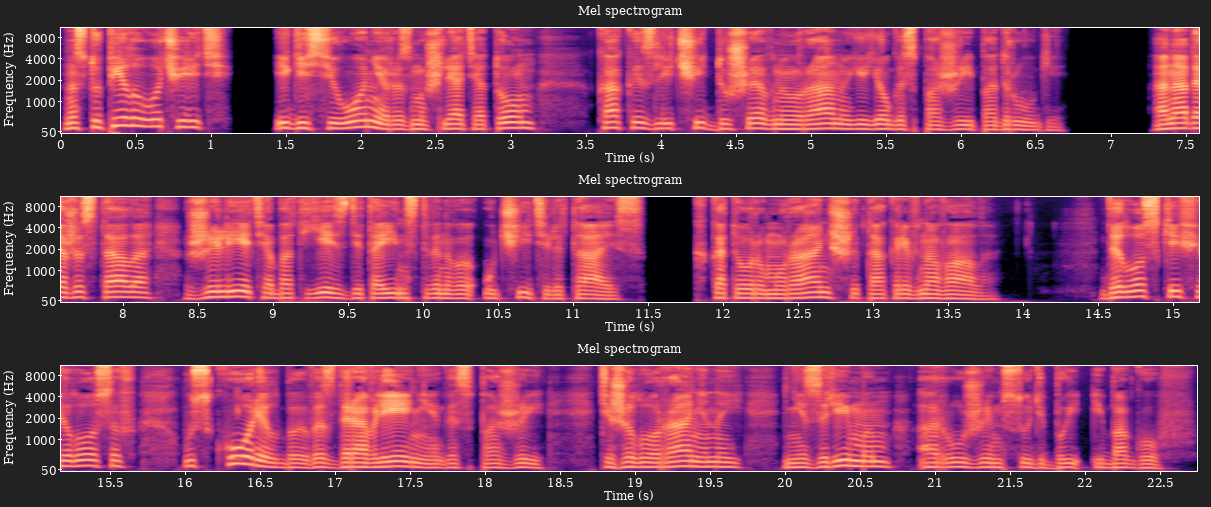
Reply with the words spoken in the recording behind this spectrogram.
Наступила очередь и Гесионе размышлять о том, как излечить душевную рану ее госпожи и подруги. Она даже стала жалеть об отъезде таинственного учителя Таис, к которому раньше так ревновала. Делосский философ ускорил бы выздоровление госпожи, тяжело раненой незримым оружием судьбы и богов.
